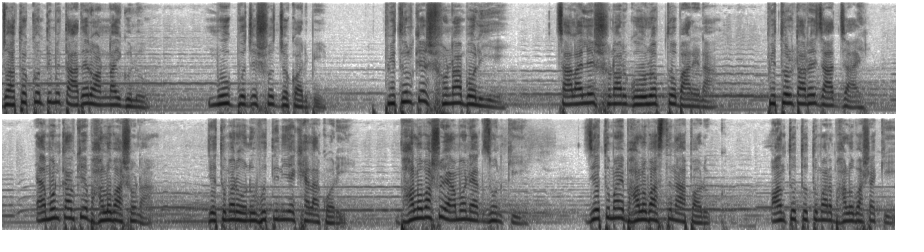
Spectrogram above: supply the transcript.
যতক্ষণ তুমি তাদের অন্যায়গুলো মুখ বুঝে সহ্য করবে। পিতলকে সোনা বলিয়ে চালাইলে সোনার গৌরব তো বাড়ে না। পিতলটারে জাত যায়। এমন কাউকে ভালোবাসো না যে তোমার অনুভূতি নিয়ে খেলা করে। ভালোবাসো এমন একজন কি যে তোমায় ভালোবাসতে না পারুক? অন্তত তোমার ভালোবাসা কি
